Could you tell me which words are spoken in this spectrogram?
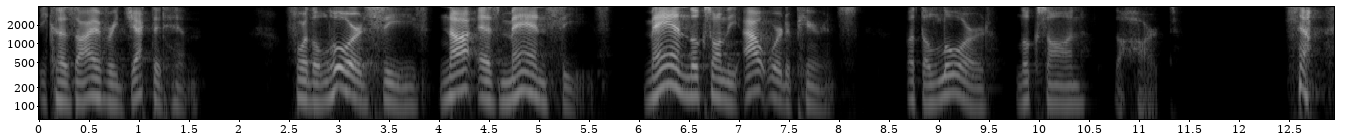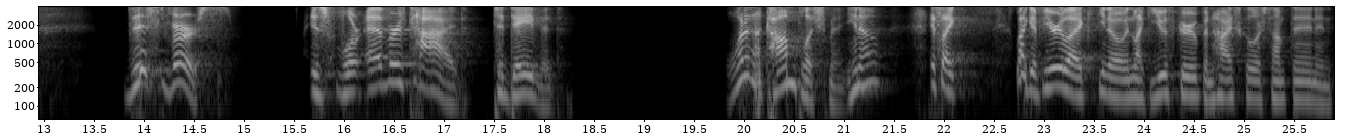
because I have rejected him. For the Lord sees not as man sees. Man looks on the outward appearance, but the Lord looks on the heart. Now, this verse is forever tied to David. What an accomplishment, you know? It's like, like if you're like, you know, in like youth group in high school or something and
